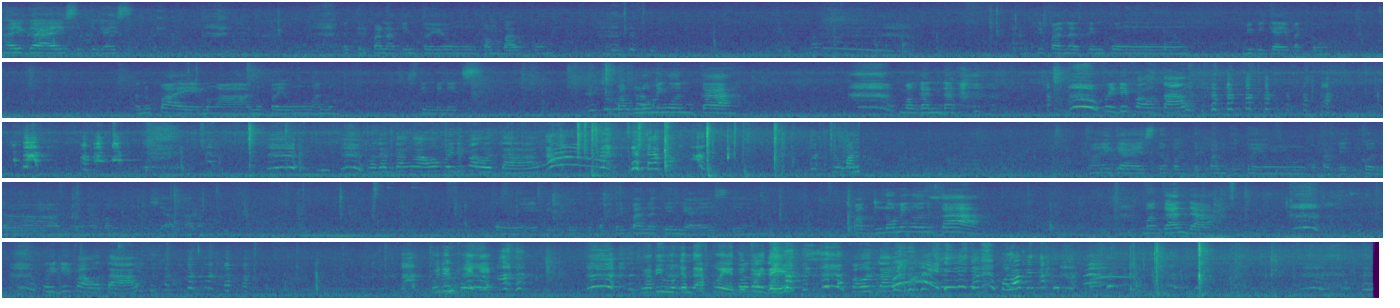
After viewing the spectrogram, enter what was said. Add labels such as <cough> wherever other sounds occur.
Hi guys, ito guys. Nagtripan natin to yung kambal ko. Nagtripan natin kung bibigay pa to. Ano pa eh, mga ano pa yung ano, 16 minutes. Pag lumingon ka, maganda. <laughs> Pwede pa utang. <laughs> Maganda nga oh, pwede pa utang. Ah! <laughs> Yung pan- Hi guys, no, pagtripan ko to yung kapatid ko na ano, habang siya ko kung effective to. Pagtripan natin guys, yan. Pag lumingon ka, maganda. <laughs> Pwede pa utang. <laughs> Pwede, pwede. Grabe yung maganda ako eh. Di pwede. <laughs> Pautang. <laughs>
